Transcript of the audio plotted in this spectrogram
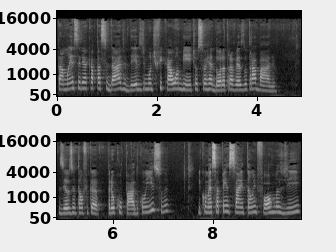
tamanha seria a capacidade deles de modificar o ambiente ao seu redor através do trabalho. Zeus então fica preocupado com isso, né? E começa a pensar então em formas de,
